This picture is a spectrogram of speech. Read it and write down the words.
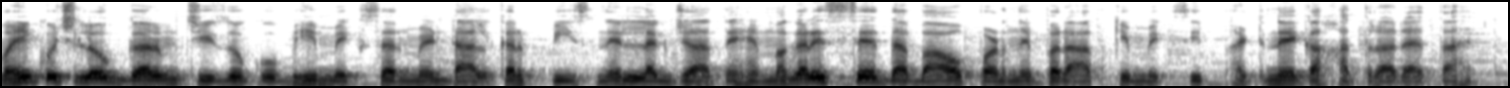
वहीं कुछ लोग गर्म चीज़ों को भी मिक्सर में डालकर पीसने लग जाते हैं, मगर इससे दबाव पड़ने पर आपकी मिक्सी फटने का खतरा रहता है।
